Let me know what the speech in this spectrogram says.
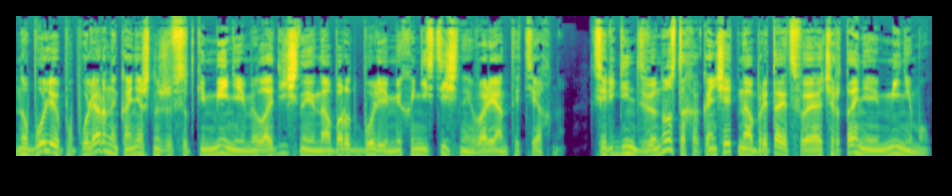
Но более популярны, конечно же, все-таки менее мелодичные и, наоборот, более механистичные варианты техно. К середине 90-х окончательно обретает свои очертания минимум.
